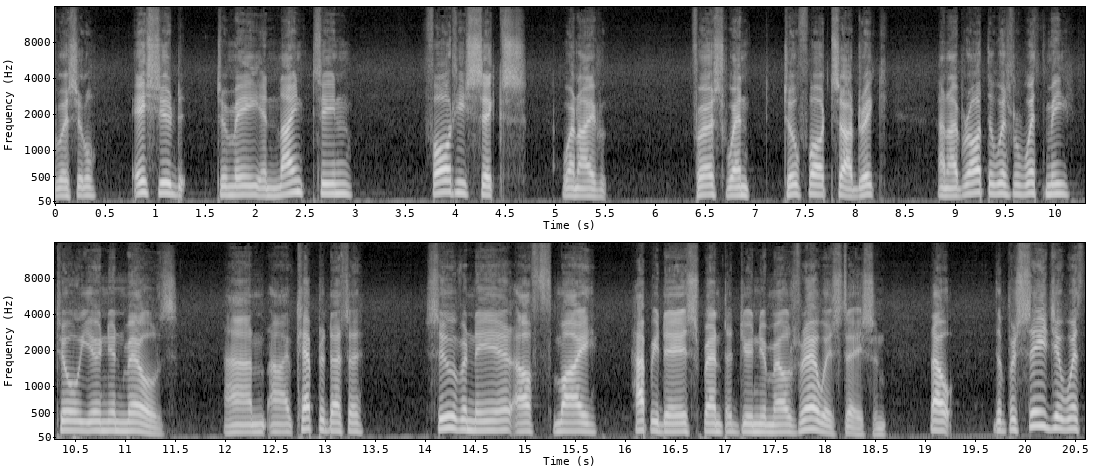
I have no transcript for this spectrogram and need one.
whistle, issued to me in 1946 when I first went to Port Soderick, and I brought the whistle with me to Union Mills, and I've kept it as a souvenir of my happy days spent at Union Mills railway station. Now, the procedure with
